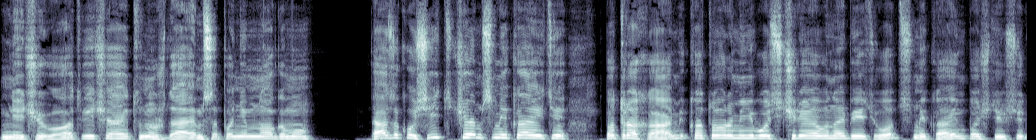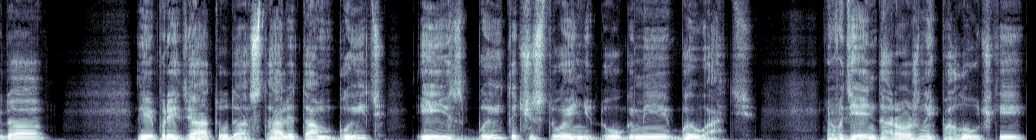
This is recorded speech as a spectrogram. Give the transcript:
«Ничего», — отвечает, — «нуждаемся понемногому». «А закусить чем смекаете?» Потрохами, которыми, небось, чрево набить, вот смекаем почти всегда. И, придя туда, стали там быть и избыточествуя недугами бывать. В день дорожной получки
